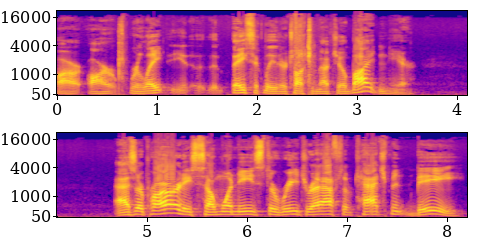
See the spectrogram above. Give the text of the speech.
are, are relate. Basically, they're talking about Joe Biden here. As a priority, someone needs to redraft attachment B.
